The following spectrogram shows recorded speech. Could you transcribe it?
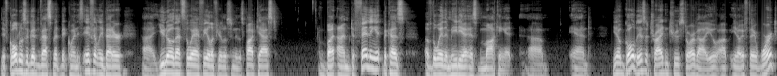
If gold was a good investment, Bitcoin is infinitely better. Uh, you know that's the way I feel if you're listening to this podcast, but I'm defending it because of the way the media is mocking it. Um, and you know, gold is a tried and true store of value. Uh, you know, if there weren't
